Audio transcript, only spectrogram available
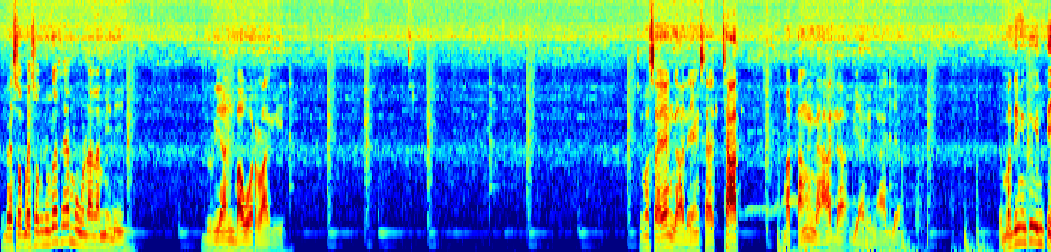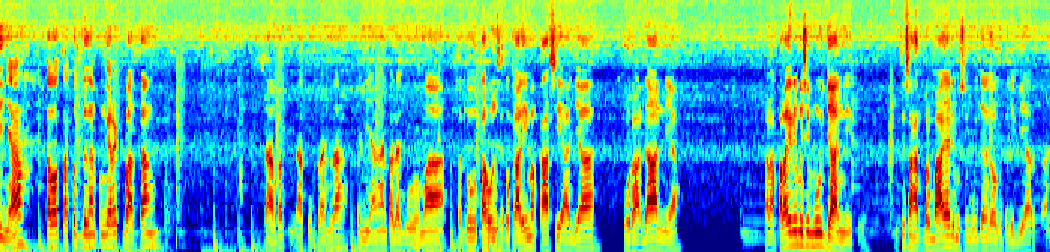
Besok-besok juga saya mau nanam ini. Durian bawor lagi. Cuma saya nggak ada yang saya cat batangnya nggak ada biarin aja. Yang penting itu intinya kalau takut dengan penggerek batang sahabat lakukanlah penyiangan pada gulma satu tahun satu kali mah kasih aja kuradan ya. Kalau apalagi di musim hujan itu itu sangat berbahaya di musim hujan kalau kita dibiarkan.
